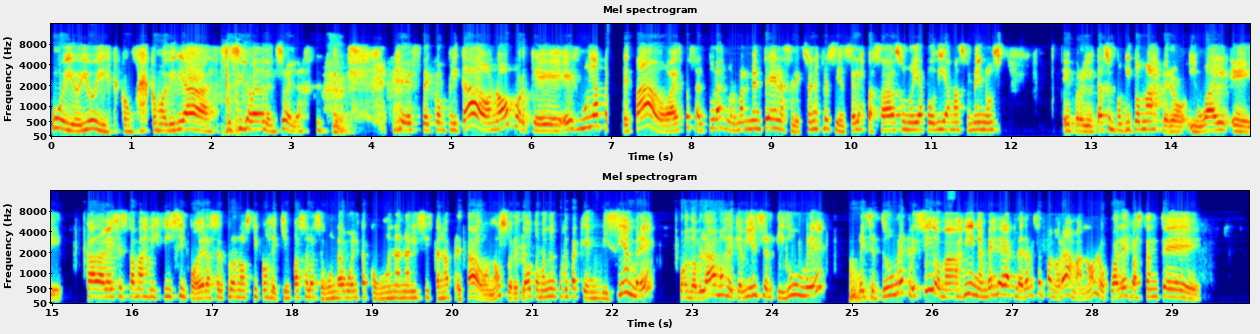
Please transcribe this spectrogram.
Uy, uy, uy, como, diría Cecilia Valenzuela, este, complicado, ¿no? Porque es muy apretado. A estas alturas, normalmente en las elecciones presidenciales pasadas uno ya podía más o menos eh, proyectarse un poquito más, pero igual eh, cada vez está más difícil poder hacer pronósticos de quién pasa la segunda vuelta con un análisis tan apretado, ¿no? Sobre todo tomando en cuenta que en diciembre, cuando hablábamos de que había incertidumbre, la incertidumbre ha crecido más bien en vez de aclararse el panorama, ¿no? Lo cual es bastante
